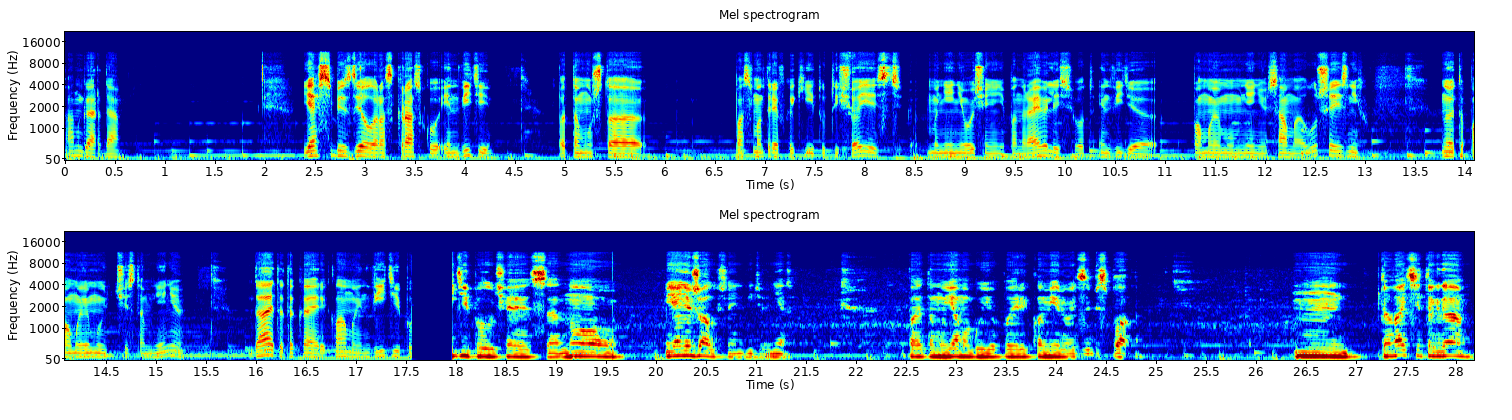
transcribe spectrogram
ангар, да. Я себе сделал раскраску NVIDIA, потому что, посмотрев, какие тут еще есть, мне не очень они понравились. Вот NVIDIA, по моему мнению, самая лучшая из них. Но это по моему чисто мнению. Да, это такая реклама NVIDIA. NVIDIA получается, но я не жалуюсь на NVIDIA, нет. Поэтому я могу ее порекламировать за бесплатно. Давайте тогда,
